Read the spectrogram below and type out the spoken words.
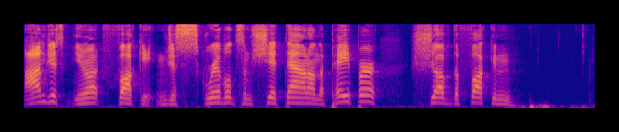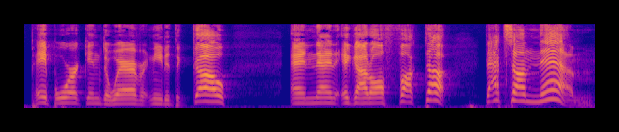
I'm just, you know what? Fuck it. And just scribbled some shit down on the paper, shoved the fucking paperwork into wherever it needed to go, and then it got all fucked up. That's on them.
